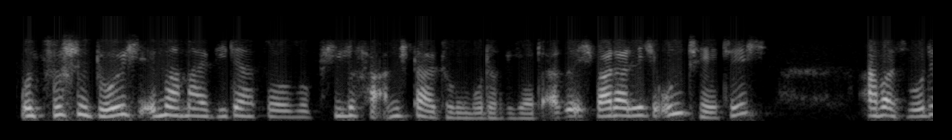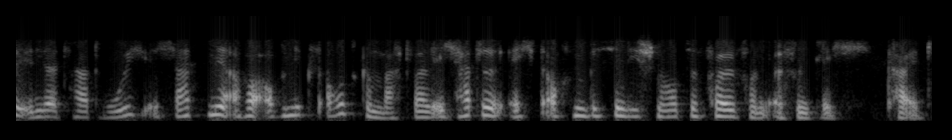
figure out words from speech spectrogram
und zwischendurch immer mal wieder so, so viele Veranstaltungen moderiert. Also ich war da nicht untätig aber es wurde in der Tat ruhig. Es hat mir aber auch nichts ausgemacht, weil ich hatte echt auch ein bisschen die Schnauze voll von Öffentlichkeit.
